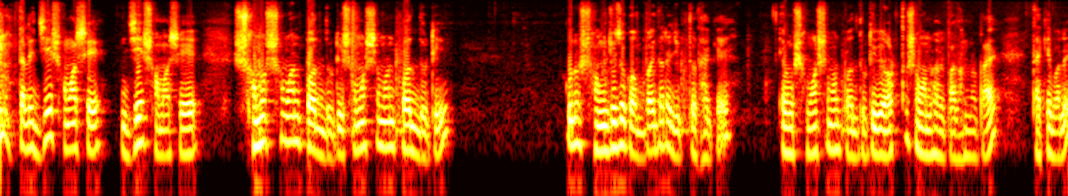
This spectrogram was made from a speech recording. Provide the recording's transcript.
তাহলে যে সমাসে যে সমাসে সমসমান পদ দুটি, সমসমান পদ দুটি কোনো সংযোজক অব্যয় দ্বারা যুক্ত থাকে এবং সমাসমান পদ দুটির অর্থ সমানভাবে প্রাধান্য পায়, তাকে বলে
